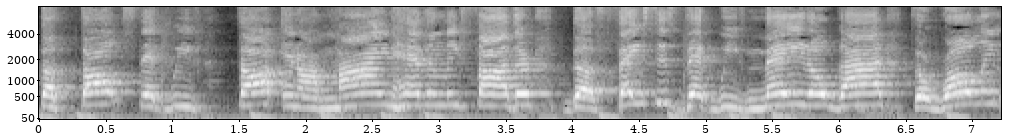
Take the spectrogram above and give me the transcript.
the thoughts that we've thought in our mind, Heavenly Father, the faces that we've made, oh God, the rolling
